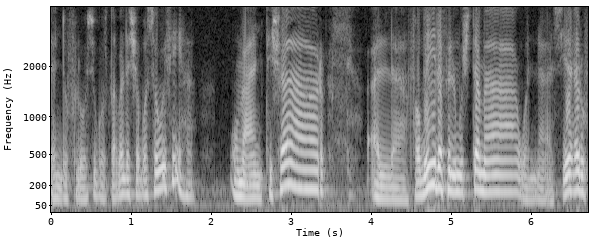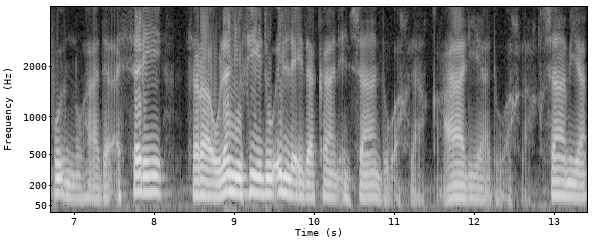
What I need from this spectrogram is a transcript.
عنده فلوس يقول طب أنا شو بسوي فيها؟ ومع انتشار الفضيلة في المجتمع والناس يعرفوا أنه هذا الثري ثراء لن يفيدوا إلا إذا كان إنسان ذو أخلاق عالية ذو أخلاق سامية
